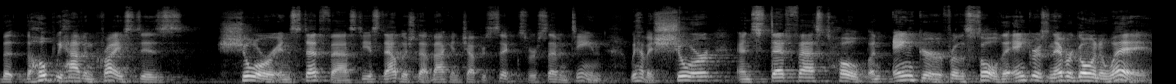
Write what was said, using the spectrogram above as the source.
The, the hope we have in Christ is sure and steadfast. He established that back in chapter 6, verse 17. We have a sure and steadfast hope, an anchor for the soul. The anchor is never going away.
